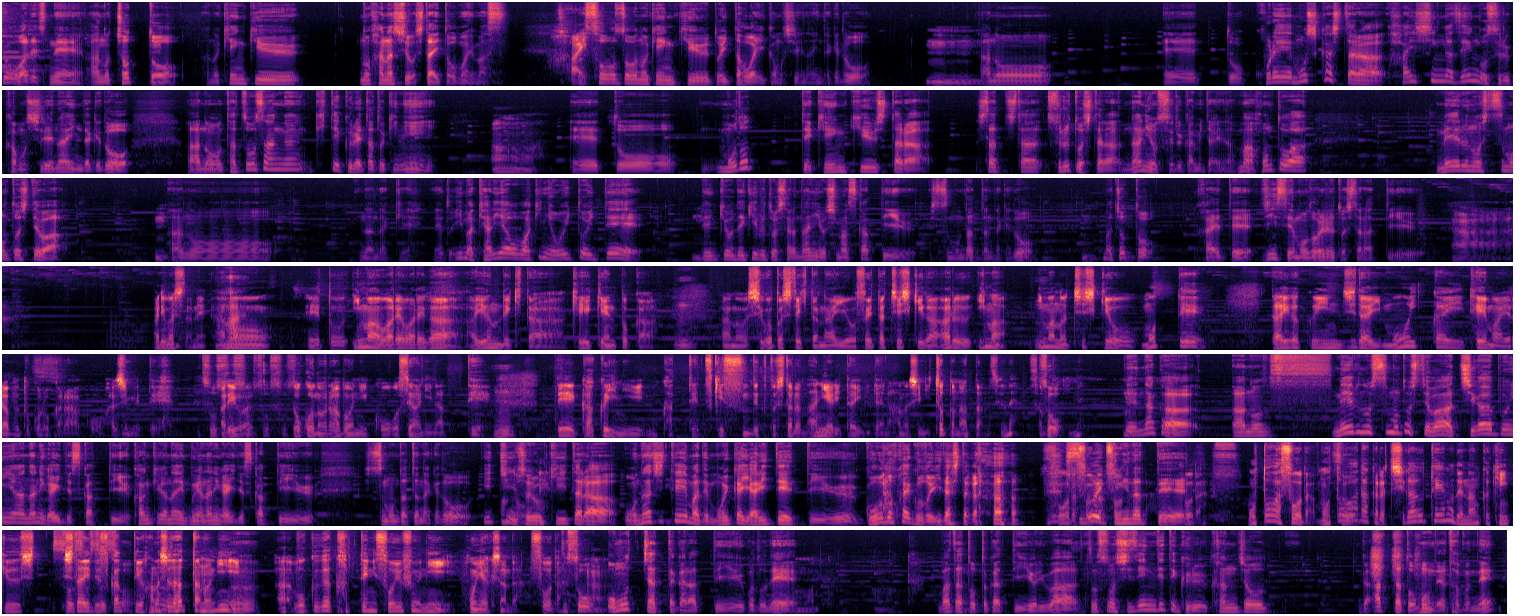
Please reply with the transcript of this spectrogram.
今日はですねあのちょっとあの研究の話をしたいと思います、はい。想像の研究と言った方がいいかもしれないんだけどうん。あのえーっとこれもしかしたら配信が前後するかもしれないんだけどあの達夫さんが来てくれた時にあ。えーっと戻って研究したらしたしたするとしたら何をするかみたいな。まあ本当はメールの質問としては、うんあのーなんだっけ、えーっと今キャリアを脇に置いといてうん勉強できるとしたら何をしますかっていう質問だったんだけど、あ。うんまあ、ちょっ。と変えて人生戻れるとしたらっていうああ。ありましたね。あの、えっ、と、今我々が歩んできた経験とか、うんあの仕事してきた内容、そういった知識がある今、うん今の知識を持って。大学院時代もう一回テーマを選ぶところからこう始めてそうあるいはそう。そうそうどこのラボにこうお世話になってうん。で学院に向かって突き進んでいくとしたら何やりたいみたいな話にちょっとなったんですよねその時ね。でなんかあのすメールの質問としては違う分野何がいいですかっていう関係がない分野何がいいですかっていう質問だったんだけど一にそれを聞いたら、同じテーマでもう一回やりてえっていう業の深いことを言い出したからすごい気になって。元はそうだ。元はだから違うテーマで何か研究したいですかっていう話だったのに、う。ん。あ僕が勝手にそういうふうに翻訳したんだ。そうだ。そうん。思っちゃったからっていうことで、思った。思った。わざととかっていうよりはそのその自然に出てくる感情があったと思うんだよ多分ね。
